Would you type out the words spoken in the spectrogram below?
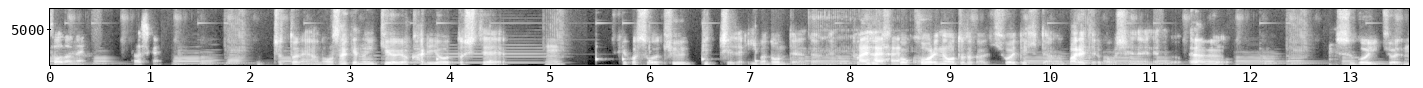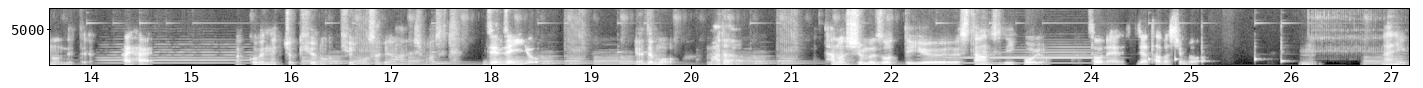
そうだね。確かに。ちょっとね、あのお酒の勢いを借りようとして、うん結構すごい急ピッチで今飲んでるんだよね。時はいはいはい々こう氷の音とか聞こえてきて、あのバレてるかもしれないんだけど、結うんうん構すごい勢いで飲んでて。はいはい。あごめんね、ちょ、急の、急にお酒の話混ぜて。全然いいよ。いや、でも、まだ楽しむぞっていうスタンスでいこうよ。そうね、じゃあ楽しむわ。うん。何？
